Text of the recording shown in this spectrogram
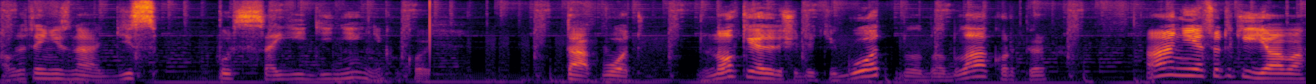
А вот это я не знаю. Диспосоединение какое-то. Так, вот. Nokia 2003 год, бла-бла-бла, Корпер. А, нет, все-таки Ява.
